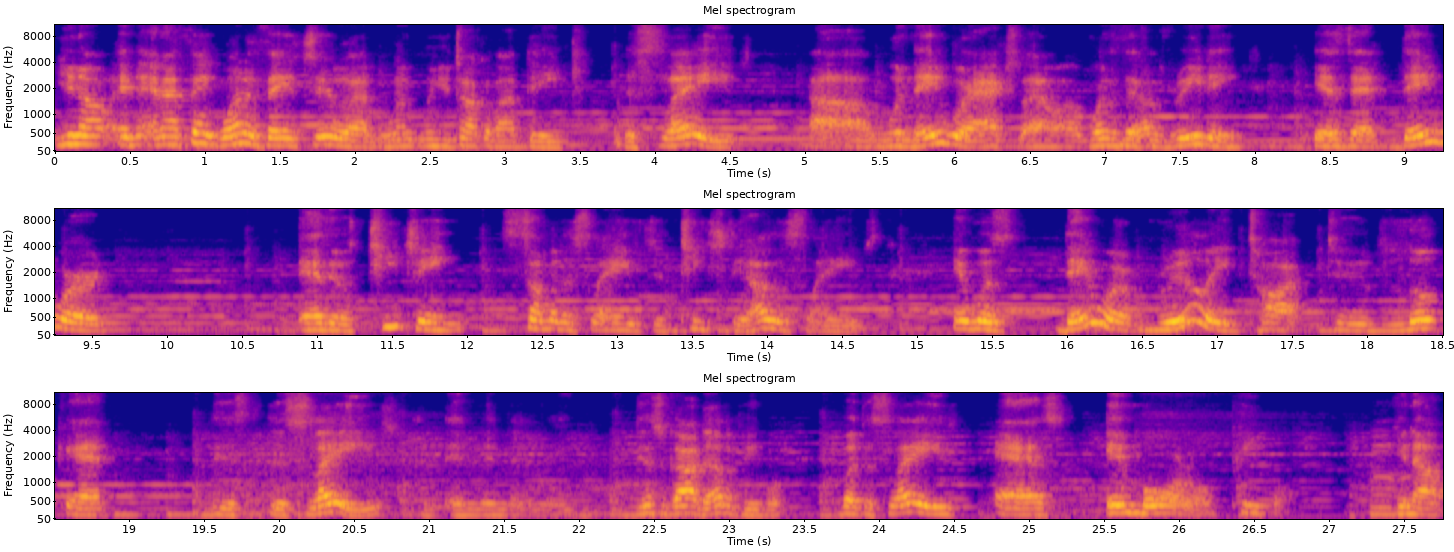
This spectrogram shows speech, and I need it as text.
you know, and, and I think one of the things too, uh, when, when you talk about the the slaves, uh, when they were actually uh, one of the things I was reading is that they were, as it was teaching some of the slaves to teach the other slaves, it was they were really taught to look at this the slaves and, and, and disregard the other people, but the slaves as immoral people Mm-hmm. you know,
